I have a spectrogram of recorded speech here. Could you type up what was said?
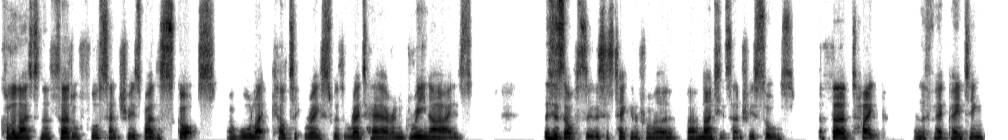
colonized in the third or fourth centuries by the Scots, a warlike Celtic race with red hair and green eyes. This is obviously, this is taken from a, a 19th century source. A third type in the painting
